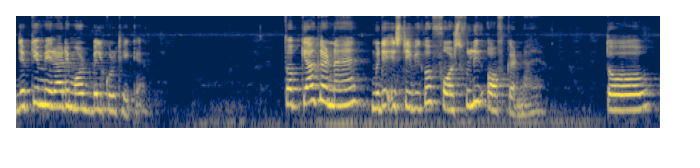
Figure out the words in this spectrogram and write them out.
जबकि मेरा रिमोट बिल्कुल ठीक है। तो अब क्या करना है? मुझे इस टीवी को फोर्सफुली ऑफ़ करना है। तो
